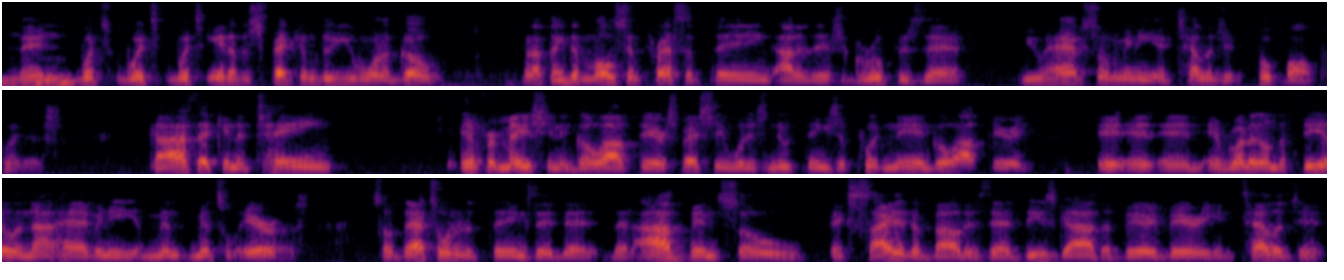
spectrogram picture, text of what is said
Mm-hmm. And which which which end of the spectrum do you want to go? But I think the most impressive thing out of this group is that you have so many intelligent football players, guys that can attain information and go out there, especially with these new things you're putting in, go out there and and, and, and run it on the field and not have any men, mental errors. So that's one of the things that, that that I've been so excited about is that these guys are very, very intelligent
